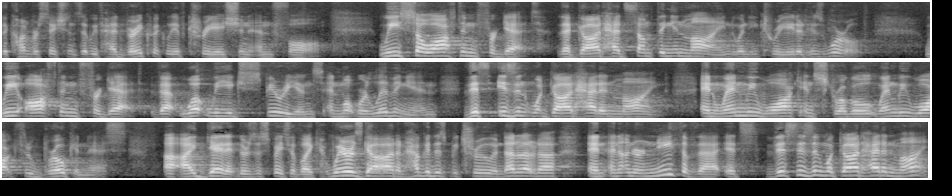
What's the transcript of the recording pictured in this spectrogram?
the conversations that we've had very quickly of creation and fall. We so often forget that God had something in mind when He created His world. We often forget that what we experience and what we're living in, this isn't what God had in mind. And when we walk in struggle, when we walk through brokenness, uh, I get it. There's a space of like, where is God and how could this be true and da da da da. And, and underneath of that, it's this isn't what God had in mind.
